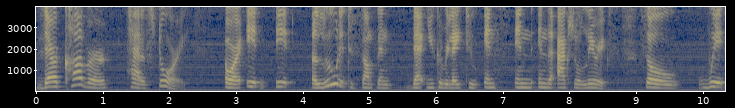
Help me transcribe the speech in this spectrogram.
Their cover had a story, or it it alluded to something that you could relate to in in in the actual lyrics. So with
